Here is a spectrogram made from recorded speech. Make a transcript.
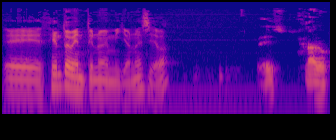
eh, 129 millones lleva. ¿Ves? Claro.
